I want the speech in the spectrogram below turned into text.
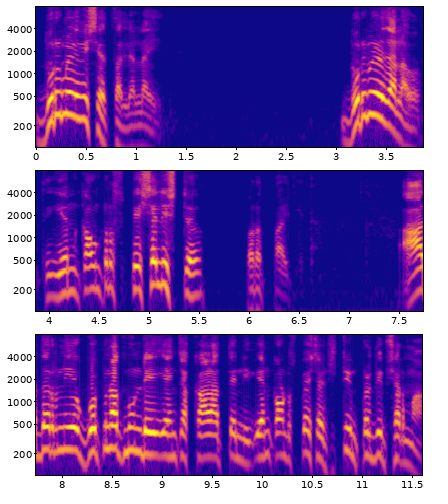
दुर्मिळ विषय चाललेला आहे. दुर्मिळ झाला हो. ते एन्काउंटर स्पेशलिस्ट परत पाहिजेत. आदरणीय गोपीनाथ मुंडे यांच्या काळात त्यांनी encounter specialist team Pradeep Sharma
